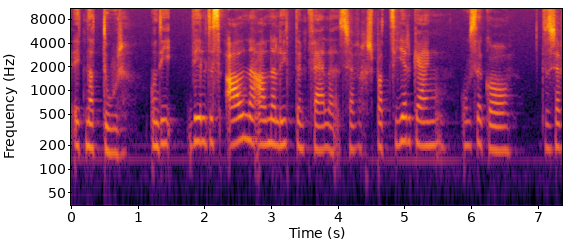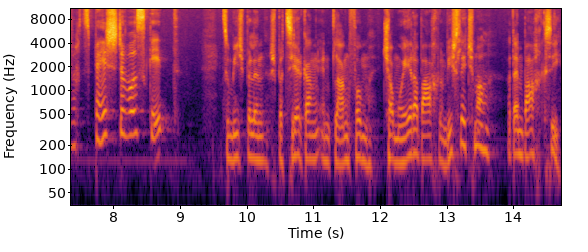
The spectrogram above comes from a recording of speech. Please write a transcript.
die Natur. Und ich will das allen, allen Leuten empfehlen. Es ist einfach Spaziergänge, rausgehen. Das ist einfach das Beste, was es gibt. Zum Beispiel ein Spaziergang entlang vom Chamuera-Bach. Wann warst du das letzte Mal an diesem Bach? Gewesen?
